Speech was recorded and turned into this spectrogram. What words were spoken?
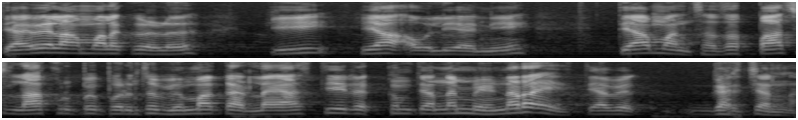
त्यावेळेला आम्हाला कळलं की या अवलियांनी त्या माणसाचा पाच लाख रुपयेपर्यंत विमा काढला आहे आज ती रक्कम त्यांना मिळणार आहे त्या व्य- घरच्यांना.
